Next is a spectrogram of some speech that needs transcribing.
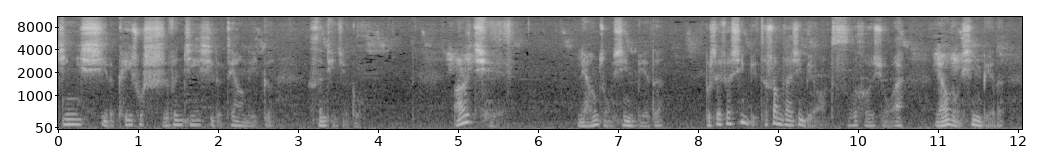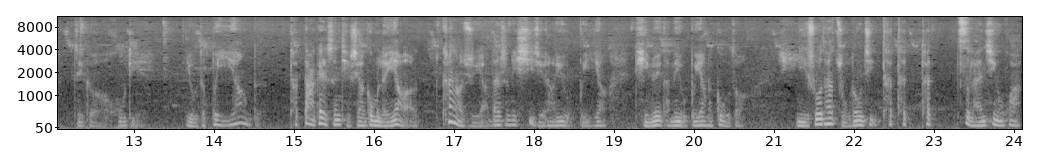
精细的，可以说十分精细的这样的一个身体结构？而且，两种性别的，不是说性别，这算不算性别啊？雌和雄啊，两种性别的这个蝴蝶，有着不一样的。它大概身体实际上跟我们人一样啊，看上去一样，但是那细节上又有不一样，体内可能有不一样的构造。你说它主动进，它它它自然进化，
